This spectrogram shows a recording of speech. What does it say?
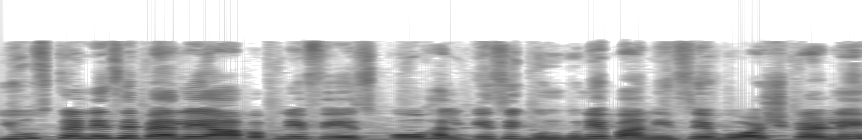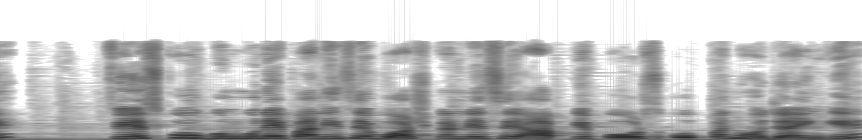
यूज़ करने से पहले आप अपने फेस को हल्के से गुनगुने पानी से वॉश कर लें। फेस को गुनगुने पानी से वॉश करने से आपके पोर्स ओपन हो जाएँगे।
